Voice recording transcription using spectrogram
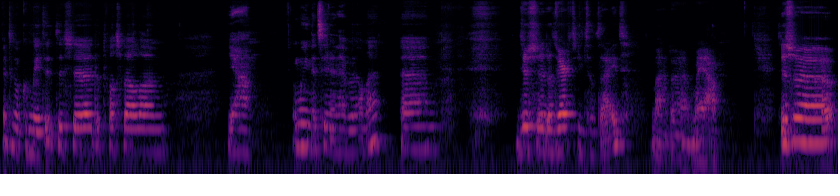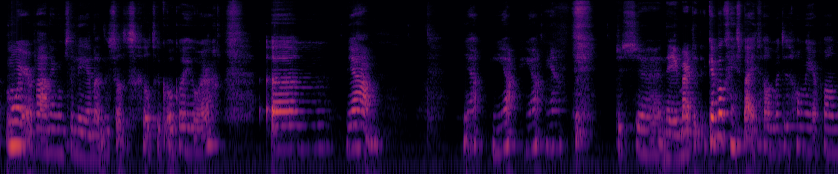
ben ik ook committed. Dus uh, dat was wel, um, ja, hoe moet je het zin in hebben dan, hè? Um, dus uh, dat werkte niet altijd. Maar, uh, maar ja, het is een mooie ervaring om te leren. Dus dat scheelt natuurlijk ook wel heel erg. Um, ja. Ja, ja, ja, ja. Dus nee, maar ik heb ook geen spijt van. Maar het is gewoon meer van,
